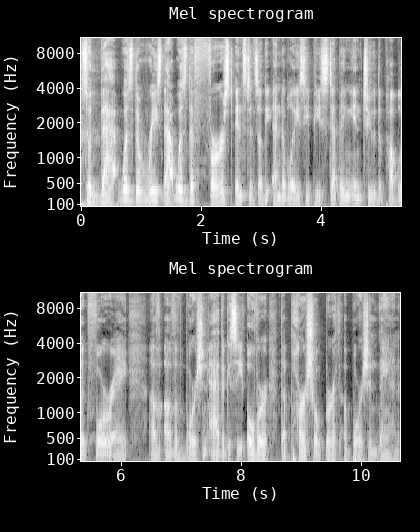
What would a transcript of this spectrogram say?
So that was the reason. That was the first instance of the NAACP stepping into the public foray of, of abortion advocacy over the partial birth abortion ban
